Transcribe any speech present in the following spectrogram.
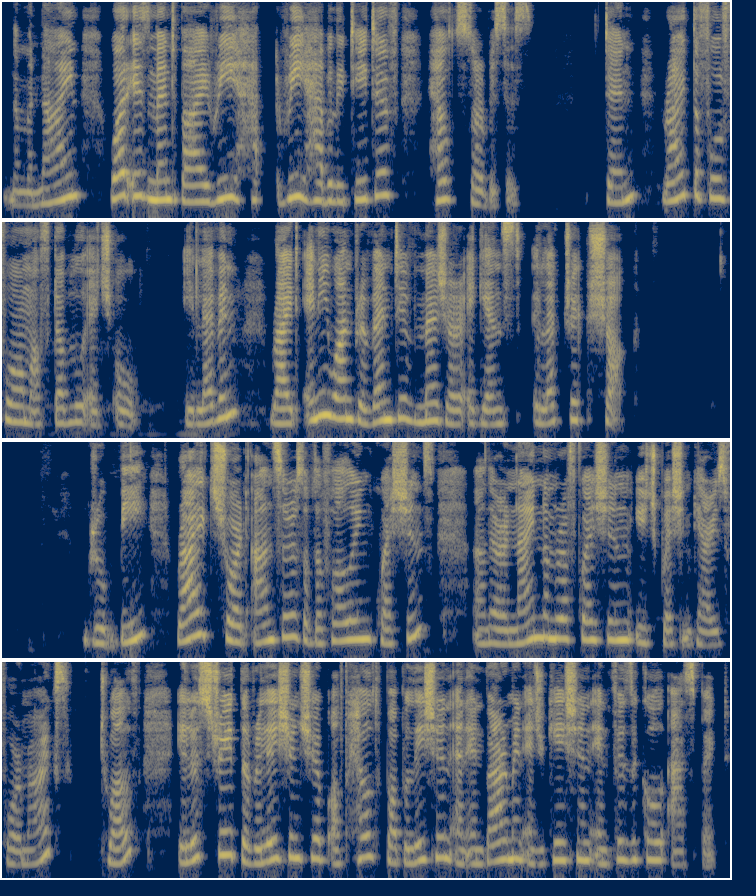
Number nine, what is meant by reha- rehabilitative health services? 10. Write the full form of WHO. 11. Write any one preventive measure against electric shock. Group B, write short answers of the following questions. Uh, there are nine number of questions. Each question carries four marks. 12. Illustrate the relationship of health, population, and environment education in physical aspect.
